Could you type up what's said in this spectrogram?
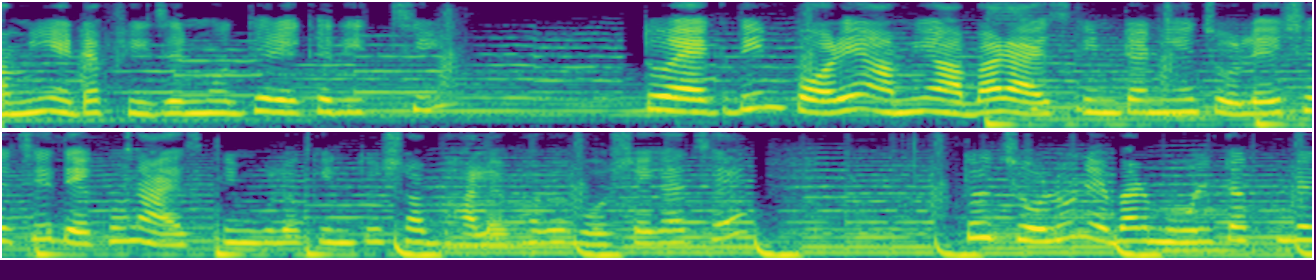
আমি এটা ফ্রিজের মধ্যে রেখে দিচ্ছি। তো একদিন পরে আমি আবার আইসক্রিমটা নিয়ে চলে এসেছি। দেখুন, আইসক্রিমগুলো কিন্তু সব ভালোভাবে বসে গেছে। তো চলুন এবার মোলটা খুলে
